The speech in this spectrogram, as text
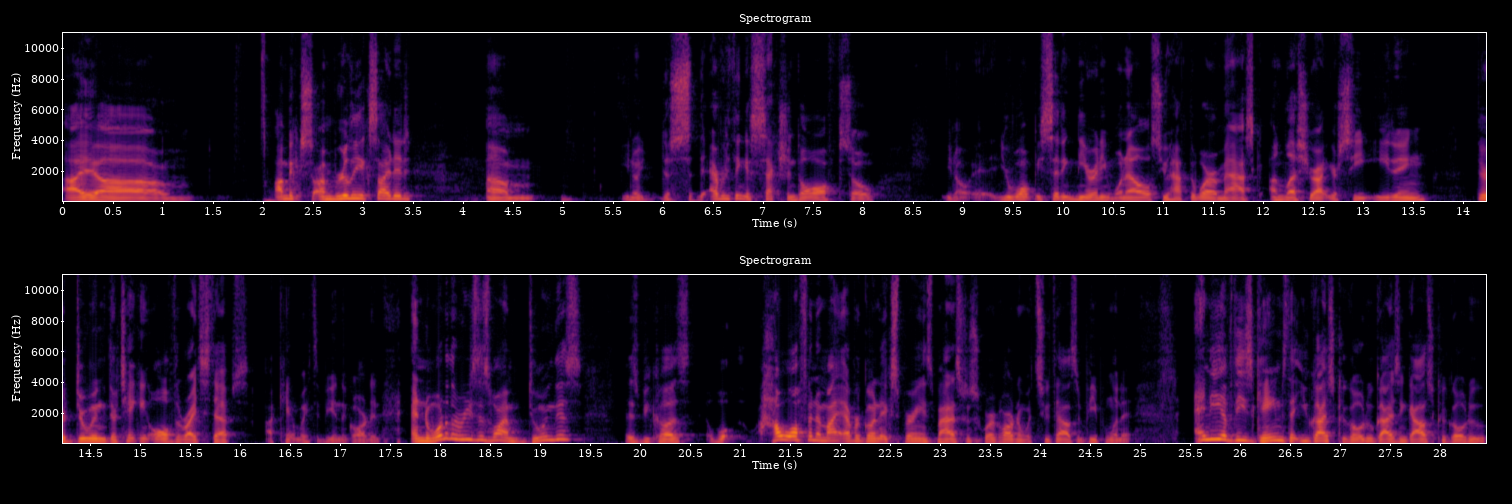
I um, I'm ex- I'm really excited. Um, you know, this, everything is sectioned off, so you know eh, you won't be sitting near anyone else. You have to wear a mask unless you're at your seat eating. They're doing, they're taking all of the right steps. I can't wait to be in the garden. And one of the reasons why I'm doing this is because well, how often am I ever going to experience Madison Square Garden with 2,000 people in it? Any of these games that you guys could go to, guys and gals could go to,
